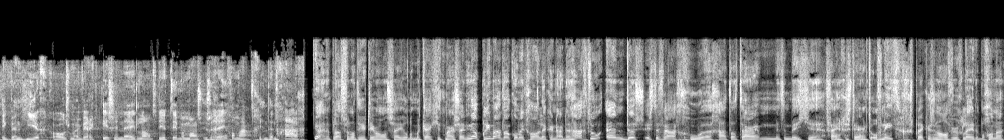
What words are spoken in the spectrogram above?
Ik ben hier gekozen, mijn werk is in Nederland. De heer Timmermans is regelmatig in Den Haag. Ja, en in plaats van dat de heer Timmermans zei, joh, dan bekijk je het maar... zei hij, nou prima, dan kom ik gewoon lekker naar Den Haag toe. En dus is de vraag, hoe uh, gaat dat daar? Met een beetje fijn gesternte of niet? Het gesprek is een half uur geleden begonnen.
